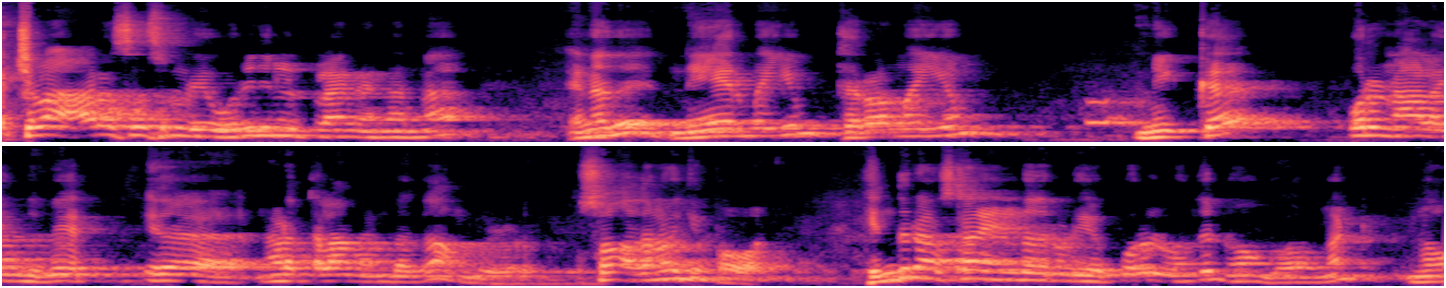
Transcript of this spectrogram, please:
ஆக்சுவலாக ஆர்எஸ்எஸ்னுடைய ஒரிஜினல் பிளான் என்னன்னா என்னது? நேர்மையும் திறமையும் மிக்க ஒரு நாலஞ்சு பேர் இதை நடத்தலாம் என்பது தான் அவங்களோட ஸோ அதை நோக்கி போவாங்க. ராஷ்டிரா என்பதனுடைய பொருள் வந்து நோ கவர்மெண்ட் நோ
